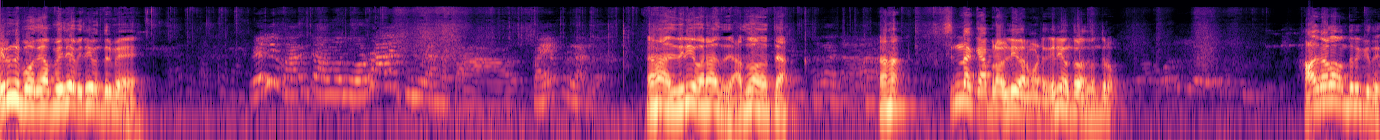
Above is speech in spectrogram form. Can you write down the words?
இருந்து போகுது அப்போ வெளியே வெளியே வந்துருமே. ஆஹா அது வெளியே வராது. அதுவும் வராதா? ஆஹா சின்ன கேப்லாம் வெளியே வர மாட்டேங்குது வெளியே வந்துடும் அது வந்துடும் அதனால வந்திருக்குது.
